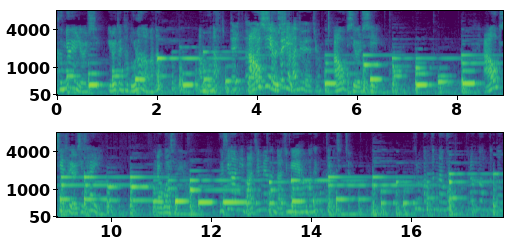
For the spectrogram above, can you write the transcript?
금요일 10시? 이럴 땐 다 놀러 나가나? 안 보나? 아홉 시, 10시에 열 저희가 시. 라디오 해야죠. 9시, 10시. 9시에서 10시 사이라고 하시네요. 그 시간이 맞으면 나중에 한번 해볼게요, 진짜. 푸른밤 끝나고, 푸른밤 끝나고,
